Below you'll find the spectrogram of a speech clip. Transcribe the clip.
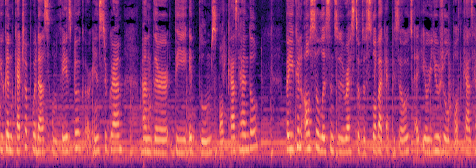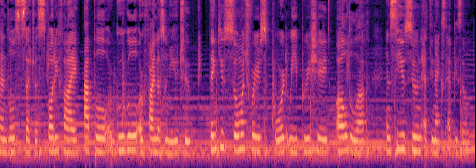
You can catch up with us on Facebook or Instagram under the It Blooms podcast handle. But you can also listen to the rest of the Slovak episodes at your usual podcast handles such as Spotify, Apple, or Google, or find us on YouTube. Thank you so much for your support. We appreciate all the love and see you soon at the next episode.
